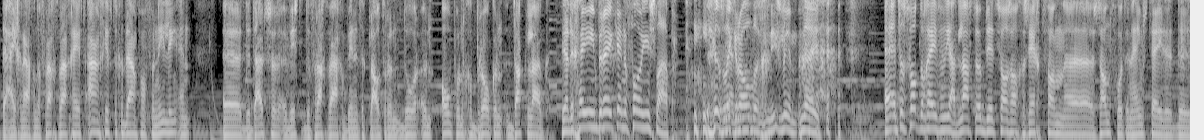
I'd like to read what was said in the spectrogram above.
De eigenaar van de vrachtwagen heeft aangifte gedaan van vernieling... en de Duitser wist de vrachtwagen binnen te klauteren... door een opengebroken dakluik. Ja, dan ga je inbreken en dan val je in slaap. Lekker Ja, handig. Niet slim. Nee. Eh, En tot slot nog even ja, de laatste update, zoals al gezegd... van eh, Zandvoort en Heemstede, de,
